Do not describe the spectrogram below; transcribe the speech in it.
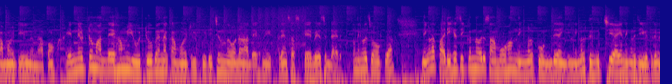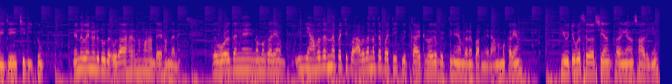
കമ്മ്യൂണിറ്റിയിൽ നിന്ന്. അപ്പം എന്നിട്ടും അദ്ദേഹം യൂട്യൂബ് എന്ന കമ്മ്യൂണിറ്റിയിൽ പിടിച്ചു നിന്നുകൊണ്ടാണ് അദ്ദേഹത്തിന് ഇത്രയും സബ്സ്ക്രൈബേഴ്സ് ഉണ്ടായത്. അപ്പോൾ നിങ്ങൾ നോക്കുക നിങ്ങളെ പരിഹസിക്കുന്ന ഒരു സമൂഹം നിങ്ങൾക്കുണ്ട് എങ്കിൽ നിങ്ങൾ തീർച്ചയായും നിങ്ങളുടെ ജീവിതത്തിൽ വിജയിച്ചിരിക്കും എന്നുള്ളതിനൊരു ഉദ- ഉദാഹരണമാണ് അദ്ദേഹം തന്നെ. അതുപോലെ തന്നെ നമുക്കറിയാം ഈ അവതരണത്തെ പറ്റി അവതരണത്തെ പറ്റി ക്ലിക്കായിട്ടുള്ള ഒരു വ്യക്തിനെ ഞാൻ പറഞ്ഞുതരാം. നമുക്കറിയാം യൂട്യൂബിൽ സെർച്ച് ചെയ്യാൻ കഴിയാൻ സാധിക്കും.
